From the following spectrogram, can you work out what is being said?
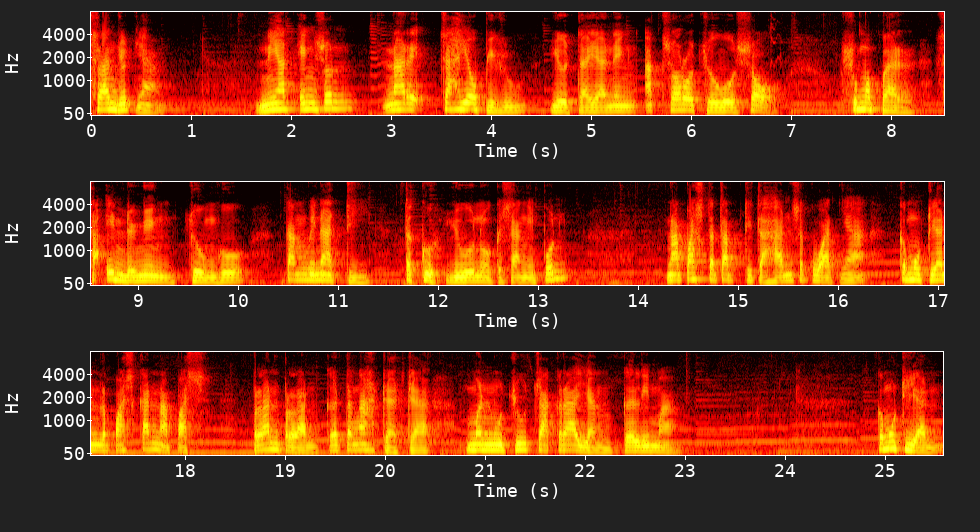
Selanjutnya, niat ingsun narik cahya biru yodayaning aksara Jawa so sumebar saindenging jonggo kang winadi teguh yuwono gesangipun. Napas tetap ditahan sekuatnya kemudian lepaskan napas pelan-pelan ke tengah dada menuju cakra yang kelima. Kemudian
